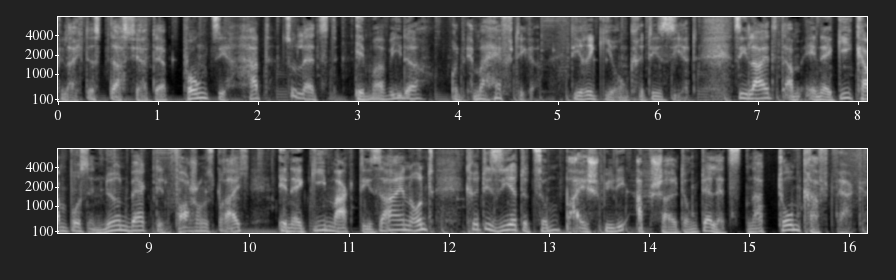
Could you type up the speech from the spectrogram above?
Vielleicht ist das ja der Punkt. Sie hat zuletzt immer wieder und immer heftiger die Regierung kritisiert. Sie leitet am Energiecampus in Nürnberg den Forschungsbereich Energiemarktdesign und kritisierte zum Beispiel die Abschaltung der letzten Atomkraftwerke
